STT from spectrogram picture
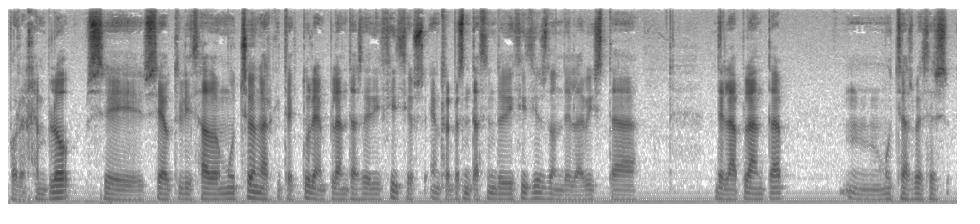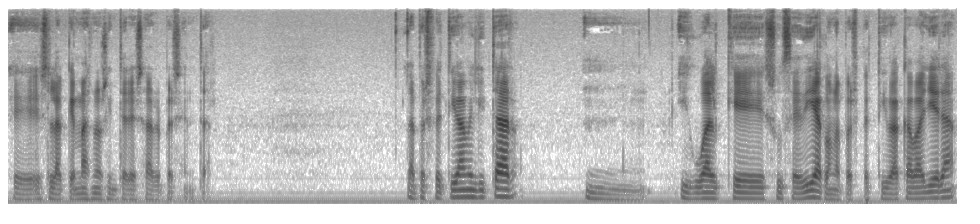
Por ejemplo, se, se ha utilizado mucho en arquitectura, en plantas de edificios, en representación de edificios donde la vista de la planta mm, muchas veces eh, es la que más nos interesa representar. La perspectiva militar, mm, igual que sucedía con la perspectiva caballera,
